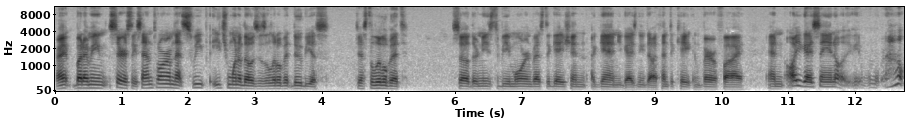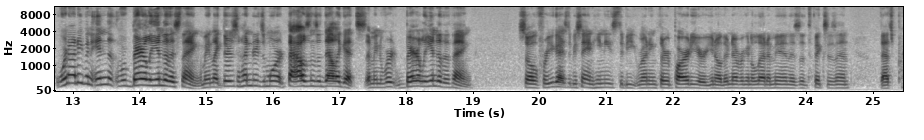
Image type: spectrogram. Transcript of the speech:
Right? But I mean, seriously, Santorum, that sweep, each one of those is a little bit dubious. Just a little bit. So there needs to be more investigation. Again, you guys need to authenticate and verify. And all you guys saying, oh, we're not even in, the, we're barely into this thing. I mean, like, there's hundreds more, thousands of delegates. I mean, we're barely into the thing. So for you guys to be saying he needs to be running third party or, you know, they're never going to let him in as the fixes in, that's pr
